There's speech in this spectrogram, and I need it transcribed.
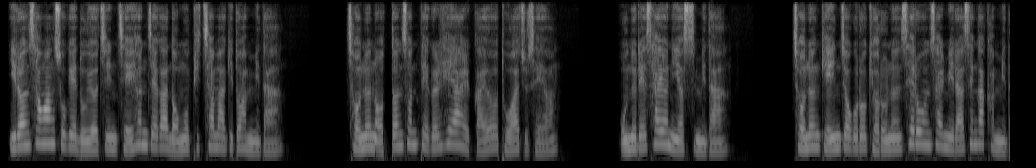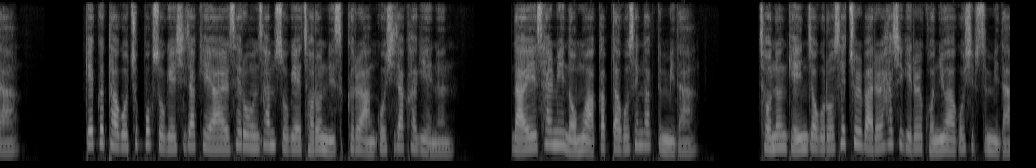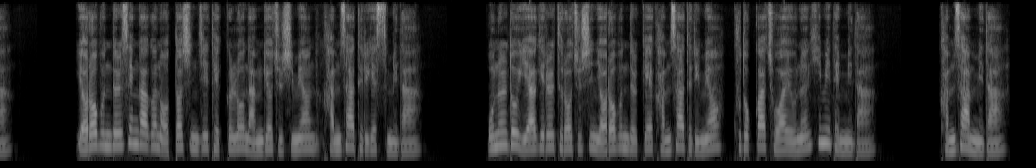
이런 상황 속에 놓여진 제 현재가 너무 비참하기도 합니다. 저는 어떤 선택을 해야 할까요? 도와주세요. 오늘의 사연이었습니다. 저는 개인적으로 결혼은 새로운 삶이라 생각합니다. 깨끗하고 축복 속에 시작해야 할 새로운 삶 속에 저런 리스크를 안고 시작하기에는 나의 삶이 너무 아깝다고 생각됩니다. 저는 개인적으로 새 출발을 하시기를 권유하고 싶습니다. 여러분들 생각은 어떠신지 댓글로 남겨주시면 감사드리겠습니다. 오늘도 이야기를 들어주신 여러분들께 감사드리며 구독과 좋아요는 힘이 됩니다. 감사합니다.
